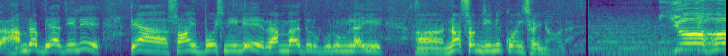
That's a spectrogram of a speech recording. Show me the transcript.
हाम्रा ब्याजेले त्यहाँ सँगै बस्नेले रामबहादुर गुरुङलाई नसम्झिने कोही छैन होला। यो हो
